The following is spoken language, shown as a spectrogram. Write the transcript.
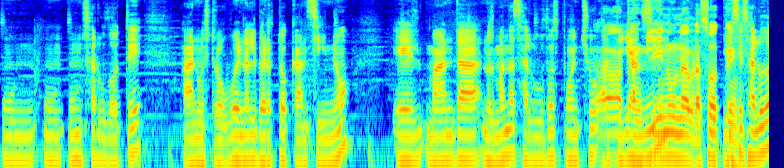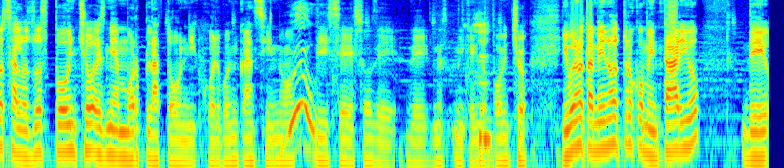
un, un- un saludote a nuestro buen Alberto Cancino. Él manda, nos manda saludos, Poncho, a Ah, ti y a mí. Cancino, un abrazote. Dice saludos a los dos, Poncho, es mi amor platónico, el buen Cancino dice eso de, mi querido Poncho. Y bueno, también otro comentario de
